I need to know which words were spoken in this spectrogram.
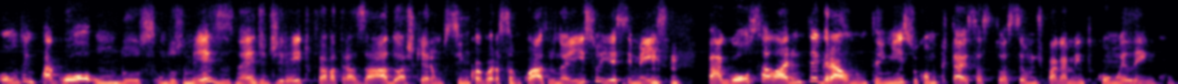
ontem pagou um dos, um dos meses né, de direito que estava atrasado, acho que eram cinco, agora são quatro, não é isso? E esse mês pagou o salário integral, não tem isso? Como que está essa situação de pagamento com o elenco?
